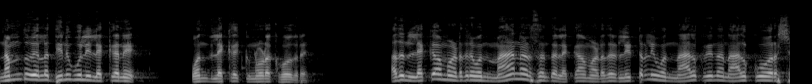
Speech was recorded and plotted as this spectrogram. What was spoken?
ನಮ್ಮದು ಎಲ್ಲ ದಿನಗೂಲಿ ಲೆಕ್ಕನೇ ಒಂದು ಲೆಕ್ಕಕ್ಕೆ ನೋಡಕ್ಕೆ ಹೋದರೆ. ಅದನ್ನು ಲೆಕ್ಕ ಮಾಡಿದ್ರೆ ಒಂದು ಮ್ಯಾನರ್ಸ್ ಅಂತ ಲೆಕ್ಕ ಮಾಡಿದ್ರೆ ಲಿಟ್ರಲಿ ಒಂದು ನಾಲ್ಕರಿಂದ ನಾಲ್ಕು ವರ್ಷ,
